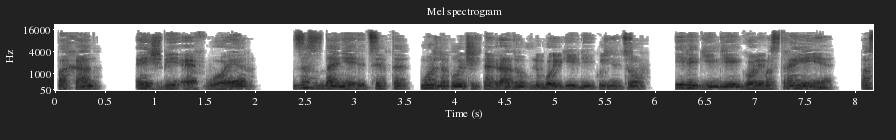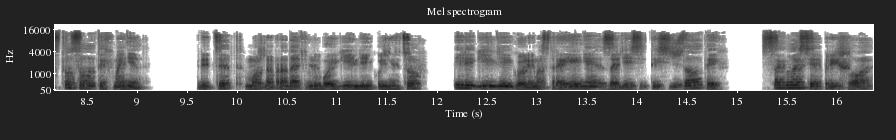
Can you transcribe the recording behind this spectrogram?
Пахан, HBF Warrior. За создание рецепта можно получить награду в любой гильдии кузнецов или гильдии големостроения по 100 золотых монет. Рецепт можно продать в любой гильдии кузнецов или гильдии големостроения за 10 тысяч золотых. Согласие пришло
